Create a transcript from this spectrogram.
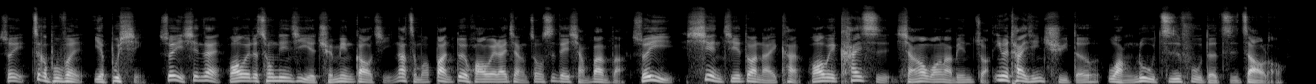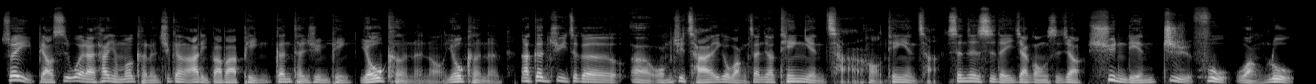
所以这个部分也不行。所以现在华为的充电器也全面告急，那怎么办？对华为来讲，总是得想办法。所以现阶段来看，华为开始想要往哪边转？因为它已经取得网络支付的执照了，所以表示未来它有没有可能去跟阿里巴巴拼，跟腾讯拼？有可能哦，有可能。那根据这个呃，我们去查一个网站叫天眼查哈，天眼查，深圳市的一家公司叫迅联致富网络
